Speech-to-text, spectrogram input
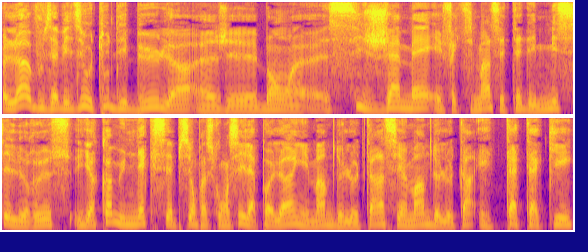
Là, vous avez dit au tout début, là, euh, bon, si jamais effectivement c'était des missiles russes, il y a comme une exception parce qu'on sait la Pologne est membre de l'OTAN. Si un membre de l'OTAN est attaqué,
